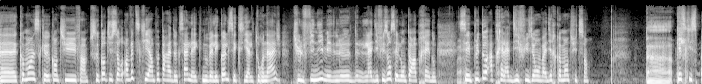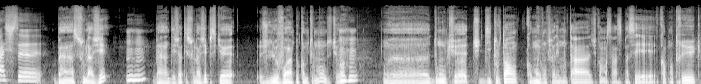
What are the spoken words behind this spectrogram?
Euh, comment est-ce que quand tu, enfin, parce que quand tu sors, en fait, ce qui est un peu paradoxal avec Nouvelle École, c'est qu'il y a le tournage, tu le finis, mais le- de- la diffusion c'est longtemps après. Donc, c'est plutôt après la diffusion, on va dire. Comment tu te sens? Ben, Qu'est-ce qui se passe euh, ben soulagé. mhm, Ben déjà, t'es soulagé parce que je le vois un peu comme tout le monde, tu vois. mhm. Euh, donc, euh, tu te dis tout le temps comment ils vont faire les montages, comment ça va se passer, comment truc.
